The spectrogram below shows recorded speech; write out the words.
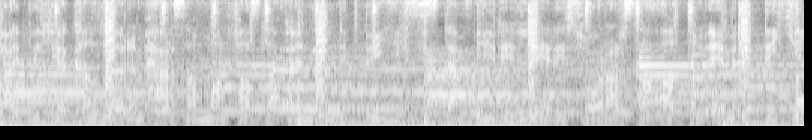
Vibe'ı yakalarım her zaman fazla önemli değil. Sizden birileri sorarsa adım Emre değil.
